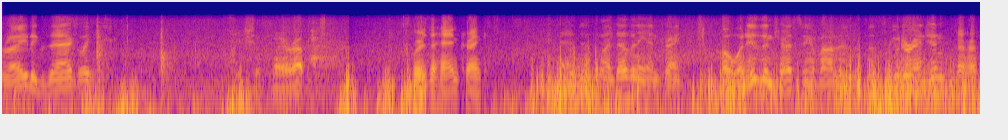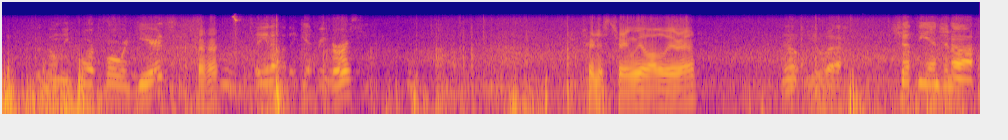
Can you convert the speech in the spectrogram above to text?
right, exactly. See if she'll fire up. Where's the hand crank? Doesn't hand crank. But what is interesting about it is it's a scooter engine Uh-huh. with only four forward gears. Uh-huh. So you know how they get reversed? Turn the steering wheel all the way around. No, you uh, shut the engine off,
